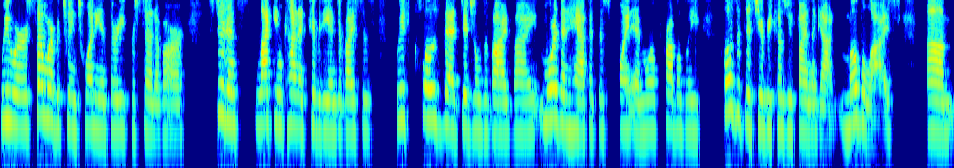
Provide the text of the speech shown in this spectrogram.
we were somewhere between 20 and 30% of our students lacking connectivity and devices. We've closed that digital divide by more than half at this point, and we'll probably close it this year because we finally got mobilized um,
